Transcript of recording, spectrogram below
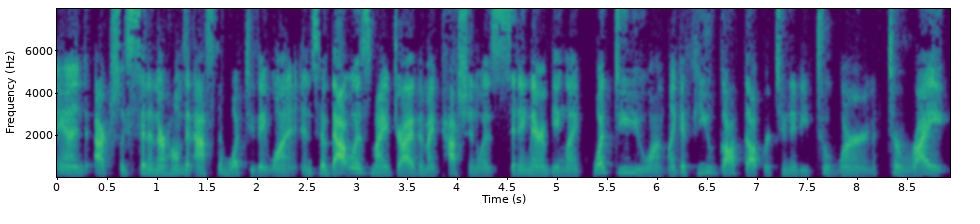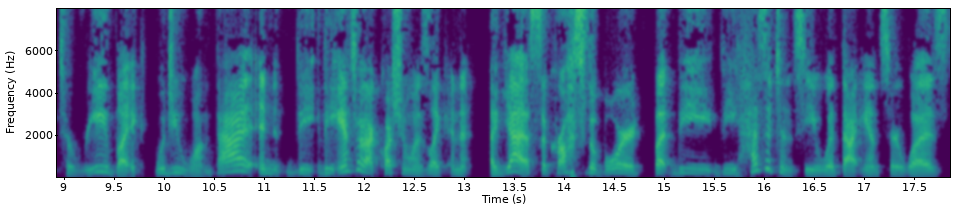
and actually sit in their homes and ask them what do they want? And so that was my drive and my passion was sitting there and being like, what do you want? Like, if you you got the opportunity to learn, to write, to read, like, would you want that? And the the answer to that question was like an, a yes across the board. But the the hesitancy with that answer was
